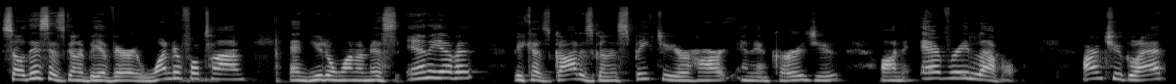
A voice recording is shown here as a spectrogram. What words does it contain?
So, this is going to be a very wonderful time, and you don't want to miss any of it because God is going to speak to your heart and encourage you on every level. Aren't you glad?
